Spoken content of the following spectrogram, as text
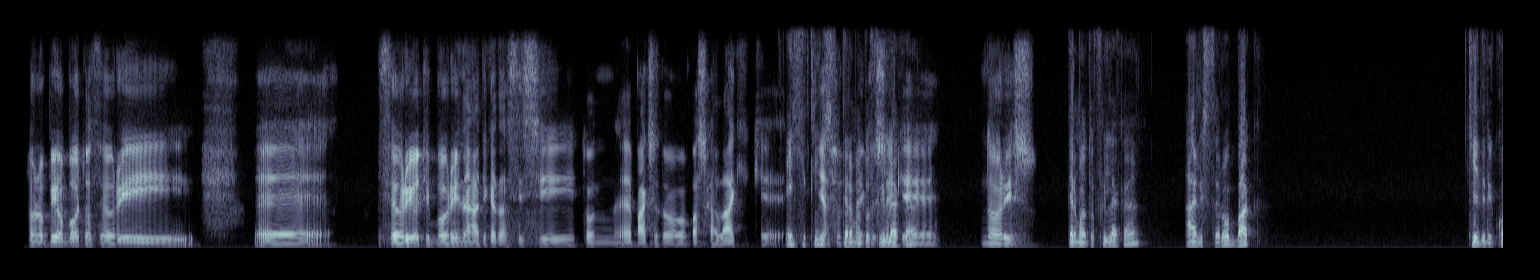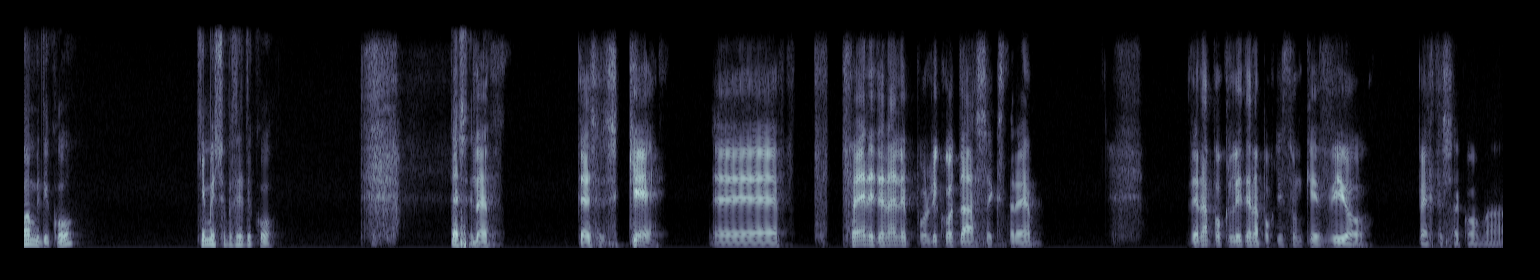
τον οποίο ο Μπότο θεωρεί, ε, θεωρεί ότι μπορεί να αντικαταστήσει τον ε, Πάξα το Πασχαλάκη και Έχει γι' κλείσει αυτό τον έκλεισε τερματοφύλακα, και νωρίς. τερματοφύλακα, αριστερό μπακ, κεντρικό αμυντικό και μεσοπιθετικό. Τέσσερις. Ναι, τέσσερις. Και ε, φαίνεται να είναι πολύ κοντά σε εξτρέμ. Δεν αποκλείεται να αποκτηθούν και δύο παίχτες ακόμα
